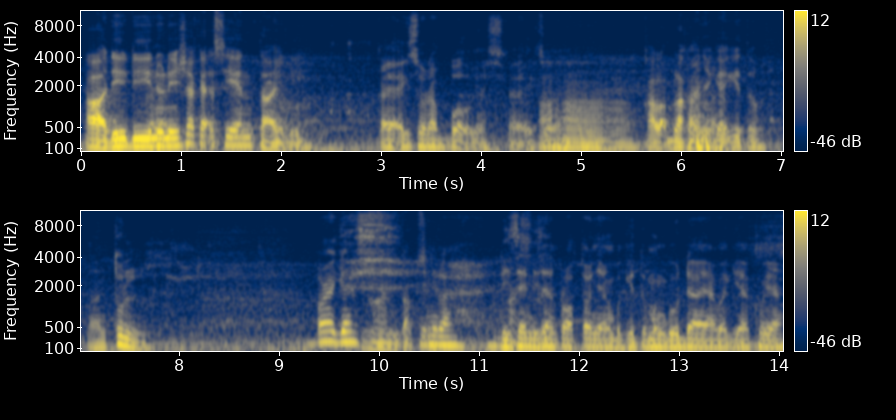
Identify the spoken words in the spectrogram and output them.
Ah, di di Indonesia kayak Sienta ini. kayak Exora Ball guys, kayak Exora. Kalau belakangnya kayak gitu. Mantul. Alright guys. Mantap sih. Inilah desain-desain Proton yang begitu menggoda ya bagi aku ya.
